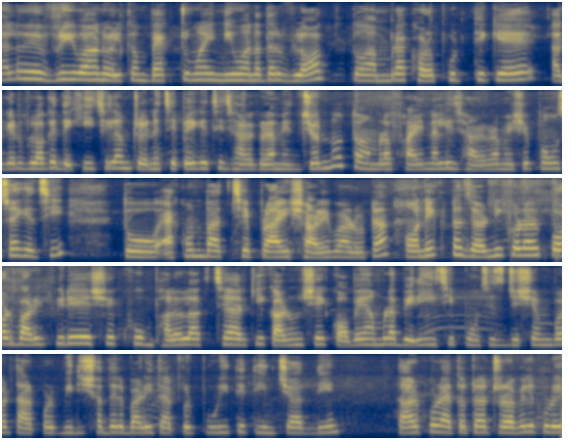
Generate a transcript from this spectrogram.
Hello everyone welcome back to my new another blog তো আমরা খড়গপুর থেকে আগের ব্লগে দেখিয়েছিলাম, ট্রেনে চেপে গেছি ঝাড়গ্রামের জন্য। তো আমরা ফাইনালি ঝাড়গ্রাম এসে পৌঁছে গেছি। তো এখন বাজছে প্রায় সাড়ে বারোটা। অনেকটা জার্নি করার পর বাড়ি ফিরে এসে খুব ভালো লাগছে আর কি, কারণ সে কবে আমরা বেরিয়েছি পঁচিশ ডিসেম্বর, তারপর বিদিশাদের বাড়ি, তারপর পুরীতে তিন চার দিন। তারপর এতটা ট্রাভেল করে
